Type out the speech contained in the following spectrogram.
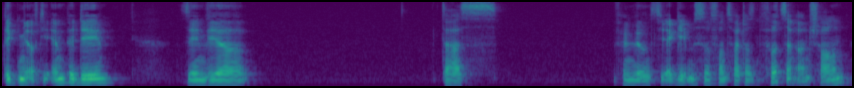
Blicken wir auf die MPD, sehen wir, dass, wenn wir uns die Ergebnisse von 2014 anschauen,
